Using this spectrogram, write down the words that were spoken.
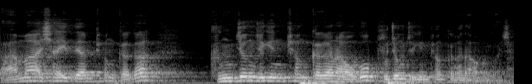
아마샤에 대한 평가가 긍정적인 평가가 나오고 부정적인 평가가 나오는 거죠.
